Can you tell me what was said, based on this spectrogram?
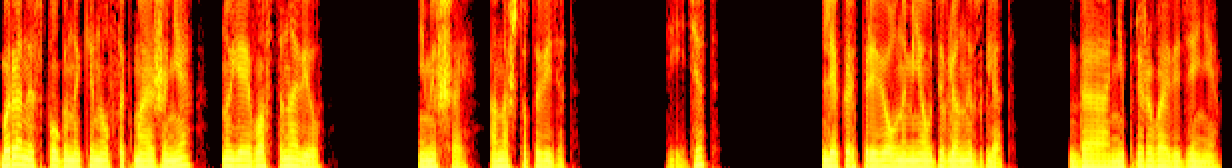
Барен испуганно кинулся к моей жене, но я его остановил — «Не мешай, она что-то видит». «Видит?» Лекарь перевел на меня удивленный взгляд. «Да, не прерывай видение».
